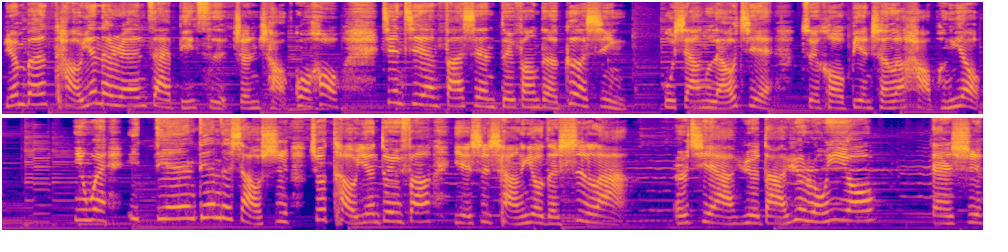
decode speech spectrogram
原本讨厌的人，在彼此争吵过后，渐渐发现对方的个性，互相了解，最后变成了好朋友。因为一点点的小事就讨厌对方，也是常有的事啦。而且啊，越大越容易哦。但是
